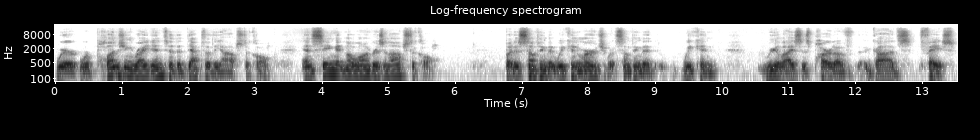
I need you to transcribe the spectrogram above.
We're, we're plunging right into the depth of the obstacle and seeing it no longer as an obstacle, but as something that we can merge with, something that we can realize as part of God's face.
